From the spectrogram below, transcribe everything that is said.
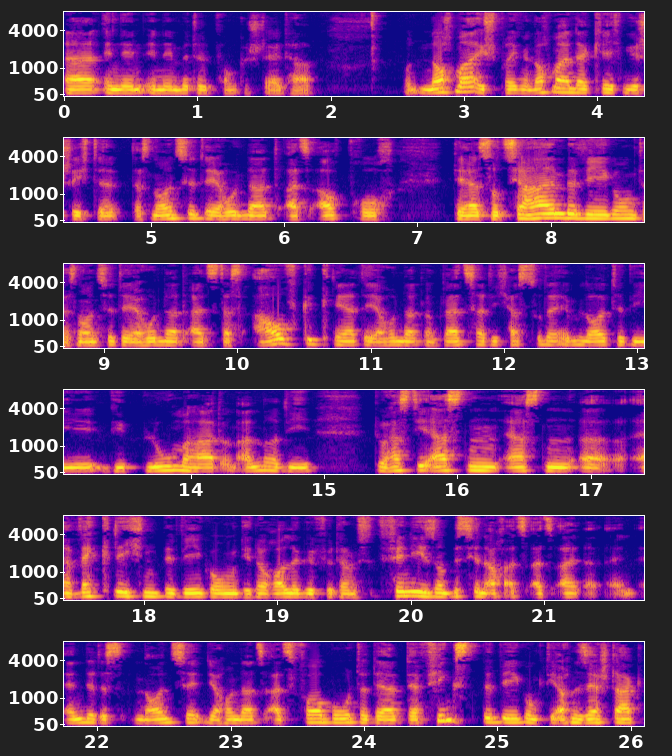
äh, in, den, in den Mittelpunkt gestellt haben. Und nochmal, ich springe nochmal in der Kirchengeschichte, das 19. Jahrhundert als Aufbruch der sozialen Bewegung, das 19. Jahrhundert als das aufgeklärte Jahrhundert und gleichzeitig hast du da eben Leute wie, wie Blumhardt und andere, die Du hast die ersten, ersten äh, erwecklichen Bewegungen, die eine Rolle geführt haben. Finney so ein bisschen auch als, als ein Ende des 19. Jahrhunderts als Vorbote der, der Pfingstbewegung, die auch eine sehr stark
